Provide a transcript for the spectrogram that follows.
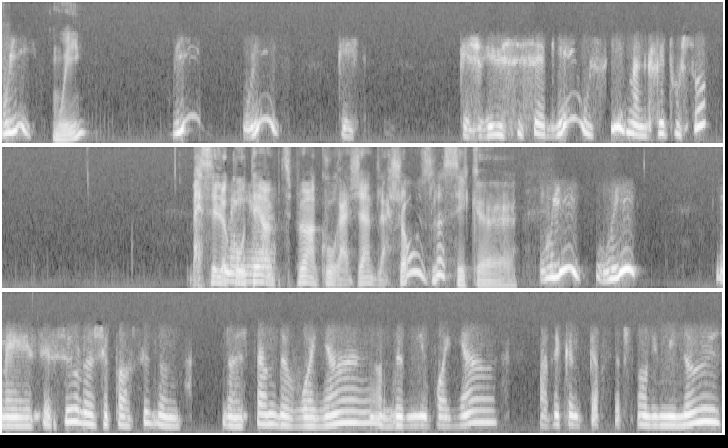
Oui. Oui? Oui, oui. Puis, je réussissais bien aussi, malgré tout ça. Ben, c'est le côté un petit peu encourageant de la chose, là, c'est que... Oui, oui. Mais c'est sûr, là, j'ai passé d'un stade de voyant, demi-voyant, avec une perception lumineuse.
